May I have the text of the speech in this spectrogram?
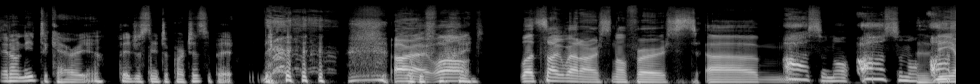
They don't need to carry you. They just need to participate. All They'll right. Well. Let's talk about Arsenal first. Um, Arsenal, Arsenal, the Arsenal.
